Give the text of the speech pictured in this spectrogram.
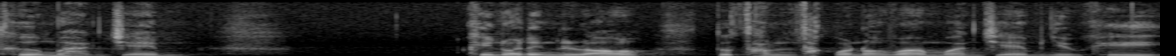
Thương bà anh chị em, khi nói đến điều đó, tôi thành thật và nói với mà anh chị em nhiều khi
